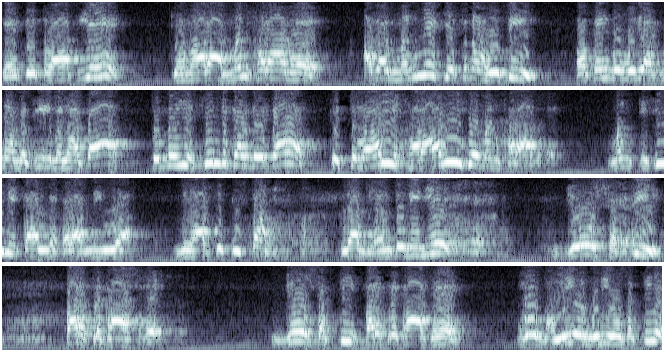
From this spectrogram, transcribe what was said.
कहते तो आप ये कि हमारा मन खराब है, अगर मन में चेतना होती और कहीं वो मुझे अपना वकील बनाता तो मैं ये सिद्ध कर देता कि तुम्हारी खराबी से मन खराब है। मन किसी भी काल में खराब नहीं हुआ। मैं आपसे पूछता हूँ, जरा ध्यान तो दीजिए, जो शक्ति पर प्रकाश है, जो शक्ति पर प्रकाश है, वो भली और बुरी हो सकती है?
